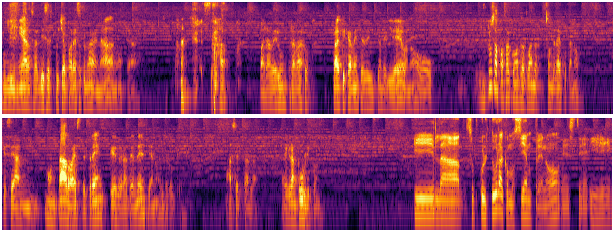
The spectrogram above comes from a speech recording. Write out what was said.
lineal, o sea, dices, pucha, para eso que no haga nada, ¿no? O sea, para, ver un trabajo prácticamente de edición de video, ¿no? O incluso ha pasado con otras bandas que son de la época, ¿no? Que se han montado a este tren que es de la tendencia, ¿no? Y de lo que acepta el gran público, ¿no? Y la subcultura, como siempre, ¿no? Este, y,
